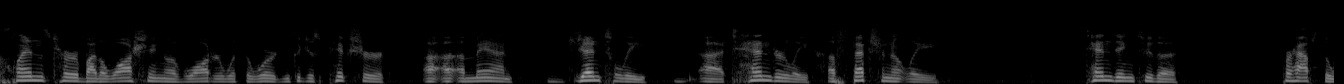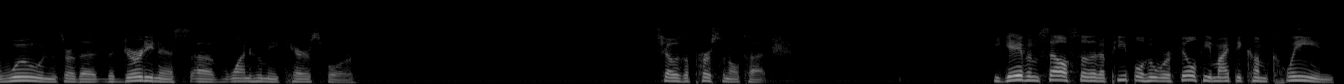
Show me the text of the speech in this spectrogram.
cleansed her by the washing of water with the word. You could just picture a, a man gently, uh, tenderly, affectionately tending to the perhaps the wounds or the, the dirtiness of one whom he cares for. Shows a personal touch. He gave himself so that a people who were filthy might become clean,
